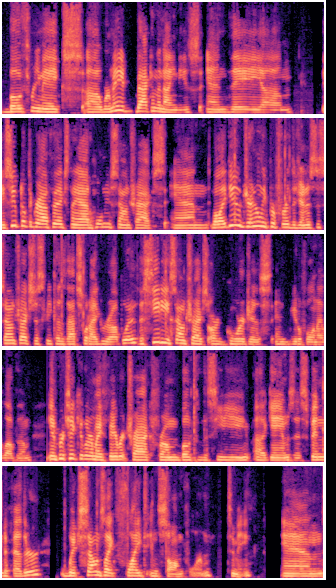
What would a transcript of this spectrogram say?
Both remakes uh, were made back in the '90s, and they um, they souped up the graphics. They had whole new soundtracks, and while I do generally prefer the Genesis soundtracks just because that's what I grew up with, the CD soundtracks are gorgeous and beautiful, and I love them. In particular, my favorite track from both of the CD uh, games is "Spin to Feather," which sounds like flight in song form to me. And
